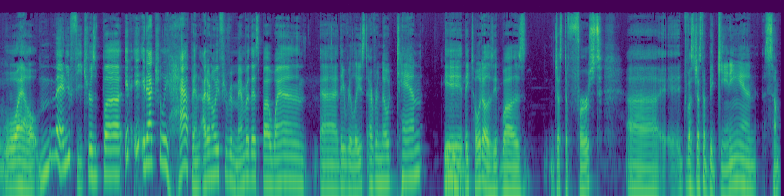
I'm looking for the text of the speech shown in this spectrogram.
Well, many features, but it, it, it actually happened. I don't know if you remember this, but when uh, they released Evernote 10, it, they told us it was just the first uh, it was just a beginning and some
